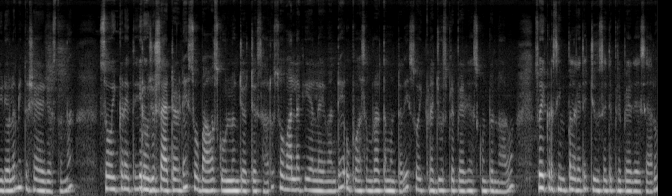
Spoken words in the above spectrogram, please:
వీడియోలో మీతో షేర్ చేస్తున్నా. సో ఇక్కడైతే ఈరోజు సాటర్డే సో బావ స్కూల్ నుంచి వచ్చేసారు. సో వాళ్ళకి ఎలా ఏమంటే ఉపవాసం వ్రతం ఉంటుంది. సో ఇక్కడ జ్యూస్ ప్రిపేర్ చేసుకుంటున్నారు. సో ఇక్కడ సింపుల్గా అయితే జ్యూస్ అయితే ప్రిపేర్ చేశారు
